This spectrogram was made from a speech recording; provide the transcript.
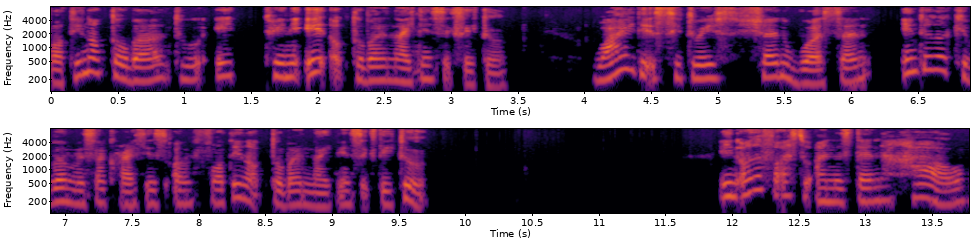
14 October to 8, 28 October 1962. Why did situation worsen into the Cuban Missile Crisis on 14 October 1962? In order for us to understand how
